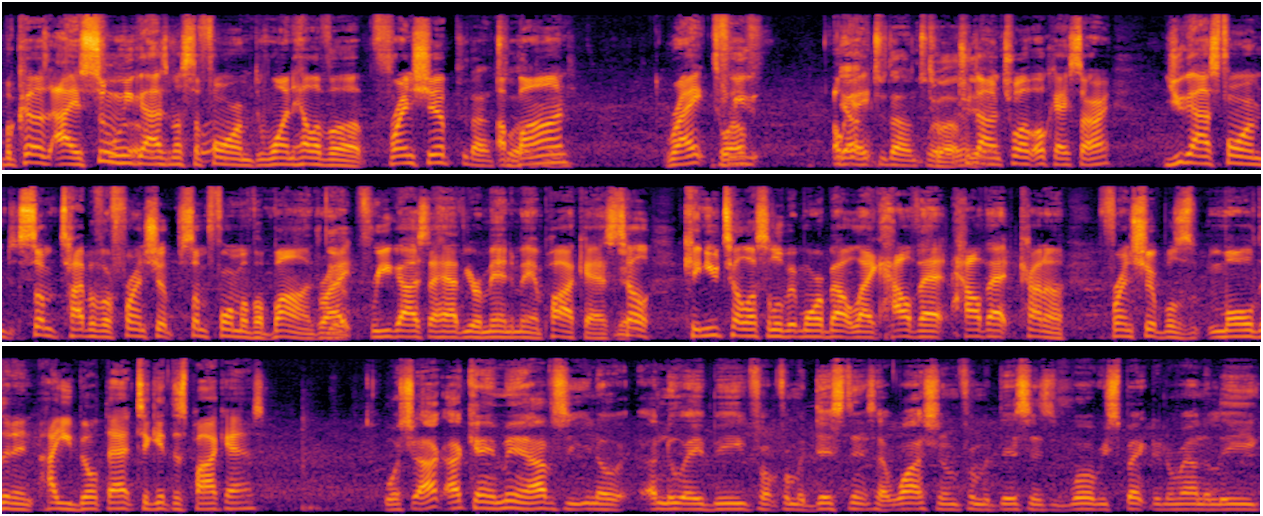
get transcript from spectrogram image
because I assume you guys must have formed one hell of a friendship, a 2012, bond, right? 12? you- Okay. Yep, 2012. 12. 2012. Okay, sorry. You guys formed some type of a friendship, some form of a bond, right? Yeah. For you guys to have your man to man podcast. Tell, can you tell us a little bit more about like how that how that kind of friendship was molded and how you built that to get this podcast? Well, sure, I, I came in. Obviously, you know, I knew AB from, from a distance. Had watched him from a distance. He's well respected around the league.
